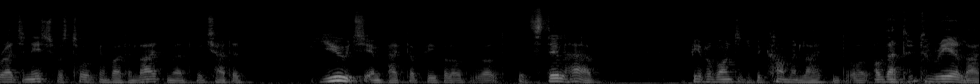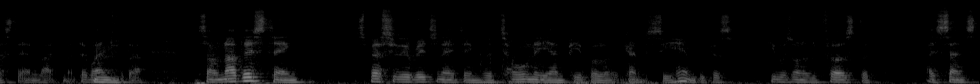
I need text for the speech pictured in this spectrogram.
Rajneesh was talking about enlightenment, which had a huge impact on people of the world that still have. People wanted to become enlightened or, or that to, to realize their enlightenment. They went Mm. for that. So now this thing, especially originating with Tony and people who came to see him because he was one of the first that I sensed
